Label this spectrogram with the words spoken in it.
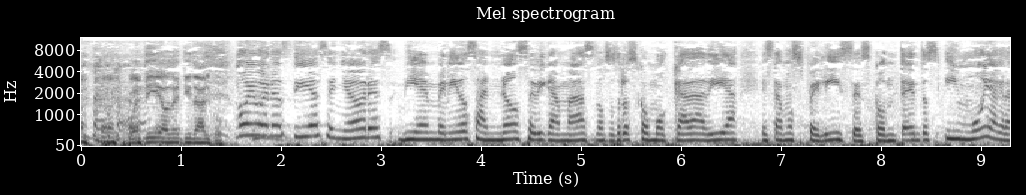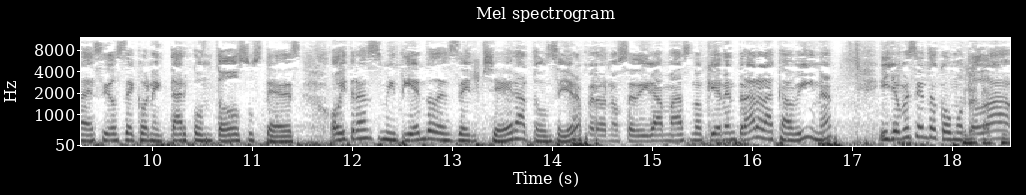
Buen día, Odette Hidalgo. Muy buenos días, señores. Bienvenidos a No se diga más. Nosotros como cada día estamos felices, contentos y muy agradecidos de conectar con todos ustedes. Hoy transmitiendo desde el Sheraton, señores, pero no se diga más, no quiere entrar a la cabina y yo me siento como toda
